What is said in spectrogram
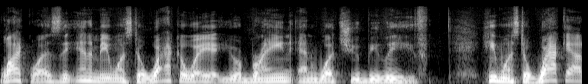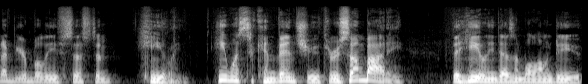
Likewise, the enemy wants to whack away at your brain and what you believe. He wants to whack out of your belief system healing. He wants to convince you through somebody that healing doesn't belong to you.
